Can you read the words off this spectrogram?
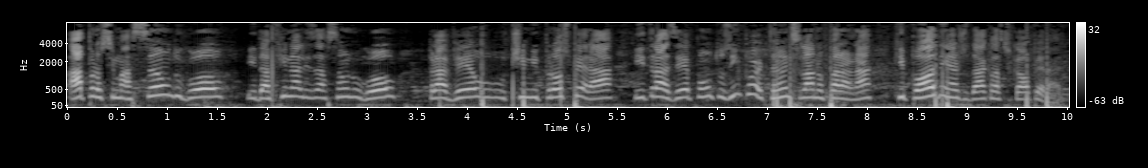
aproximação do gol e da finalização do gol para ver o time prosperar e trazer pontos importantes lá no Paraná que podem ajudar a classificar o operário.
